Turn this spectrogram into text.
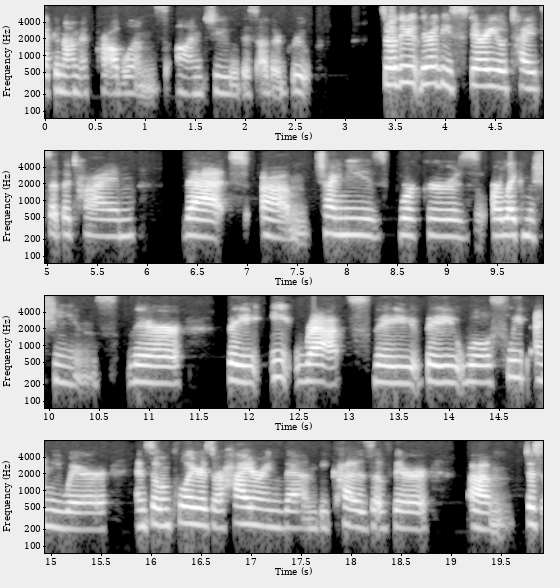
economic problems onto this other group. So there, there are these stereotypes at the time that um, Chinese workers are like machines. They're they eat rats. They they will sleep anywhere, and so employers are hiring them because of their um, just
